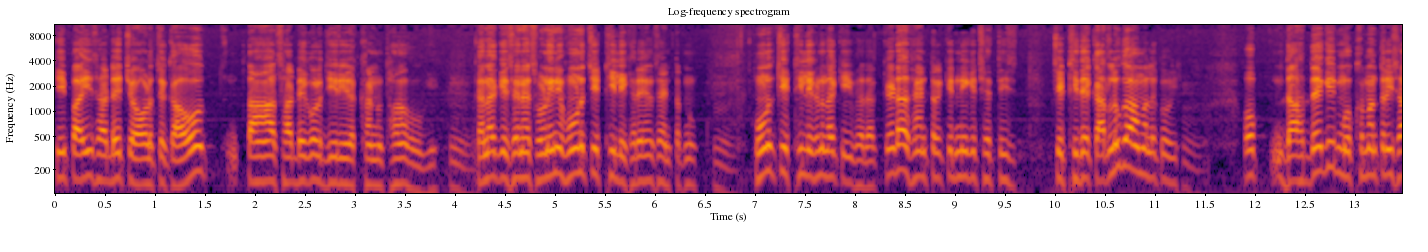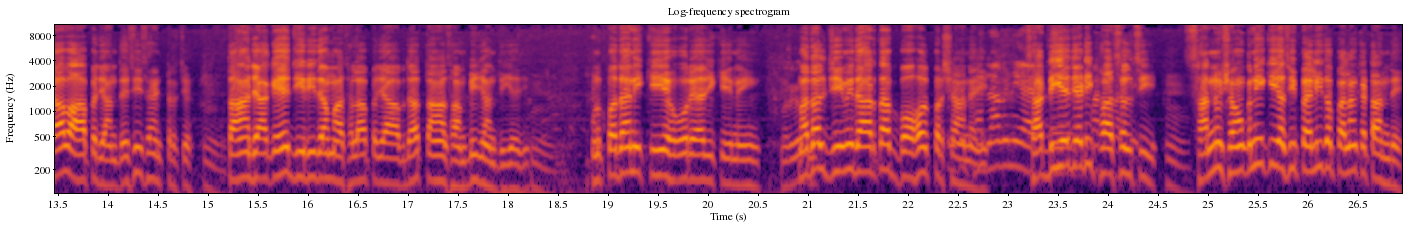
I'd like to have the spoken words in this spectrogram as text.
ਕਿ ਭਾਈ ਸਾਡੇ ਚੌਲ ਚਕਾਓ ਤਾਂ ਸਾਡੇ ਕੋਲ ਜੀਰੀ ਰੱਖਣ ਨੂੰ ਥਾਂ ਹੋਊਗੀ। ਕਹਿੰਦਾ ਕਿਸੇ ਨੇ ਸੁਣੀ ਨਹੀਂ ਹੁਣ ਚਿੱਠੀ ਲਿਖ ਰਹੇ ਹਾਂ ਸੈਂਟਰ ਨੂੰ। ਹੁਣ ਚਿੱਠੀ ਲਿਖਣ ਦਾ ਕੀ ਫਾਇਦਾ? ਕਿਹੜਾ ਸੈਂਟਰ ਕਿੰਨੀ ਕਿ ਛੇਤੀ ਚਿੱਠੀ ਤੇ ਕਰ ਲੂਗਾ ਅਮਲ ਕੋਈ? ਉਹ ਦੱਸਦੇ ਕਿ ਮੁੱਖ ਮੰਤਰੀ ਸਾਹਿਬ ਆਪ ਜਾਂਦੇ ਸੀ ਸੈਂਟਰ 'ਚ। ਤਾਂ ਜਾ ਕੇ ਇਹ ਜੀਰੀ ਦਾ ਮਸਲਾ ਪੰਜਾਬ ਦਾ ਤਾਂ ਸਾਂਭੀ ਜਾਂਦੀ ਹੈ ਜੀ। ਹੁਣ ਪਤਾ ਨਹੀਂ ਕੀ ਹੋ ਰਿਹਾ ਜੀ ਕੀ ਨਹੀਂ। ਮਤਲਬ ਜ਼ਿਮੀਦਾਰ ਤਾਂ ਬਹੁਤ ਪਰੇਸ਼ਾਨ ਹੈ ਜੀ। ਸਾਡੀ ਇਹ ਜਿਹੜੀ ਫਸਲ ਸੀ ਸਾਨੂੰ ਸ਼ੌਂਕ ਨਹੀਂ ਕਿ ਅਸੀਂ ਪਹਿਲੀ ਤੋਂ ਪਹਿਲਾਂ ਕਟਾਉਂਦੇ।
